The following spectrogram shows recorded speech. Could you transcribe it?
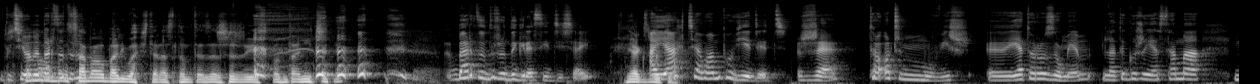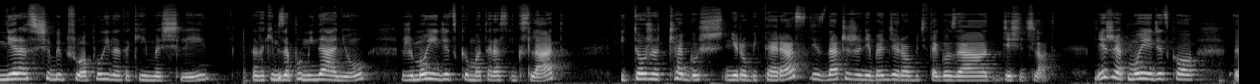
Mamy Sama, bardzo dużo, sama obaliłaś teraz tą tezę, że żyjesz spontanicznie. bardzo dużo dygresji dzisiaj. A ja chciałam powiedzieć, że to, o czym mówisz, y, ja to rozumiem, dlatego że ja sama nieraz siebie przyłapuję na takiej myśli, na takim zapominaniu, że moje dziecko ma teraz x lat i to, że czegoś nie robi teraz, nie znaczy, że nie będzie robić tego za 10 lat. Nie, że jak moje dziecko y,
